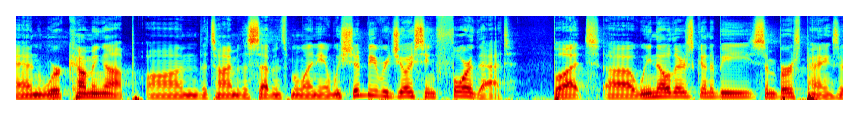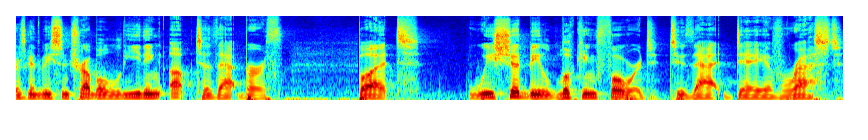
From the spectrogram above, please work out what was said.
And we're coming up on the time of the seventh millennium. We should be rejoicing for that. But uh, we know there's going to be some birth pangs. There's going to be some trouble leading up to that birth. But we should be looking forward to that day of rest.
